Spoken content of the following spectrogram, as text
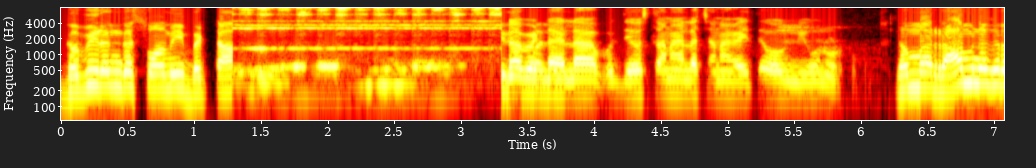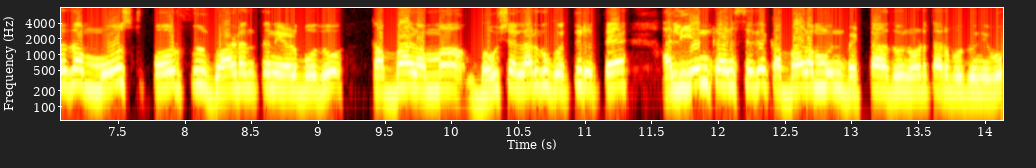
ಗವಿರಂಗ ಸ್ವಾಮಿ ಬೆಟ್ಟ ಬೆಟ್ಟ ಎಲ್ಲ ದೇವಸ್ಥಾನ ಎಲ್ಲ ಚೆನ್ನಾಗೈತೆ ಹೋಗಿ ನೀವು ನೋಡ್ಕೊ. ನಮ್ಮ ರಾಮನಗರದ ಮೋಸ್ಟ್ ಪವರ್ಫುಲ್ ಗಾಡ್ ಅಂತಾನೆ ಹೇಳ್ಬೋದು. ಕಬ್ಬಾಳಮ್ಮ ಬಹುಶಃ ಎಲ್ಲರಿಗೂ ಗೊತ್ತಿರುತ್ತೆ ಅಲ್ಲಿ ಏನ್ ಕಾಣಿಸ್ತದೆ? ಕಬ್ಬಾಳಮ್ಮನ ಬೆಟ್ಟ ಅದು ನೋಡ್ತಾ ಇರ್ಬೋದು ನೀವು.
